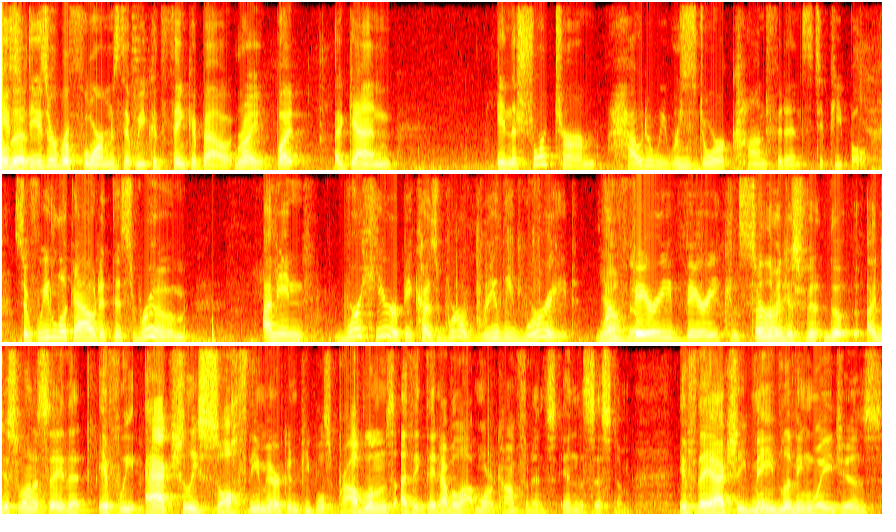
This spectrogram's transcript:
these, that these are reforms that we could think about. Right. But again, in the short term, how do Hmm. we restore confidence to people? So if we look out at this room, I mean, we're here because we're really worried. We're Yeah. very, very concerned. But let me just, fin- the, I just want to say that if we actually solve the American people's problems, I think they'd have a lot more confidence in the system. If they actually made living wages,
